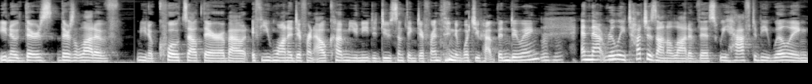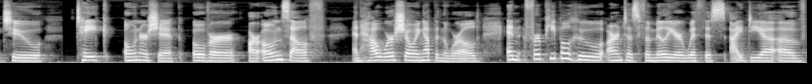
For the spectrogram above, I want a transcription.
You know, there's there's a lot of you know quotes out there about if you want a different outcome you need to do something different than what you have been doing mm-hmm. and that really touches on a lot of this we have to be willing to take ownership over our own self and how we're showing up in the world. And for people who aren't as familiar with this idea of,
